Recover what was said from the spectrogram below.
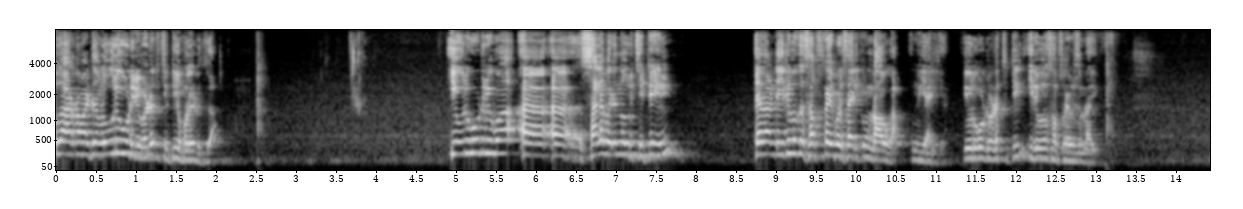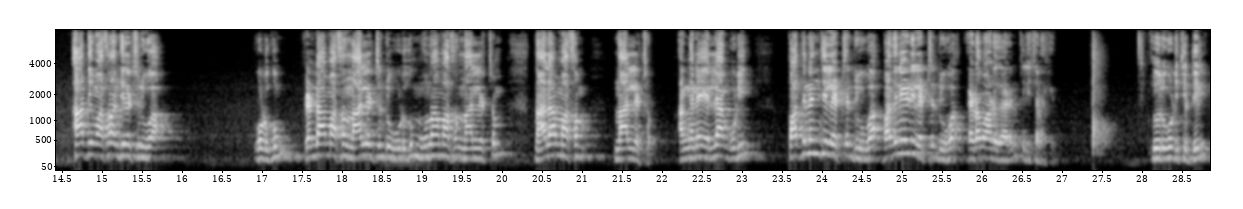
ഉദാഹരണമായിട്ട് നമ്മൾ ഒരു കോടി രൂപയുടെ ഒരു ചിട്ടി നമ്മൾ എടുക്കുക. ഈ ഒരു കോടി രൂപ സ്ഥലം വരുന്ന ഒരു ചിട്ടിയിൽ ഏതാണ്ട് ഇരുപത് സബ്സ്ക്രൈബേഴ്സ് ആയിരിക്കും ഉണ്ടാവുക എന്ന് വിചാരിക്കുക. ഈ ഒരു കോടി രൂപയുടെ ചിട്ടിയിൽ ഇരുപത് സബ്സ്ക്രൈബേഴ്സ് ഉണ്ടായിരിക്കും. ആദ്യ മാസം അഞ്ച് ലക്ഷം രൂപ കൊടുക്കും. രണ്ടാം മാസം നാല് ലക്ഷം രൂപ കൊടുക്കും. മൂന്നാം മാസം നാല് ലക്ഷം നാലാം മാസം നാല് ലക്ഷം. അങ്ങനെ എല്ലാം കൂടി പതിനഞ്ച് ലക്ഷം രൂപ പതിനേഴ് ലക്ഷം രൂപ ഇടപാടുകാരൻ തിരിച്ചടയ്ക്കും. ഈ കോടി ചിട്ടിയിൽ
